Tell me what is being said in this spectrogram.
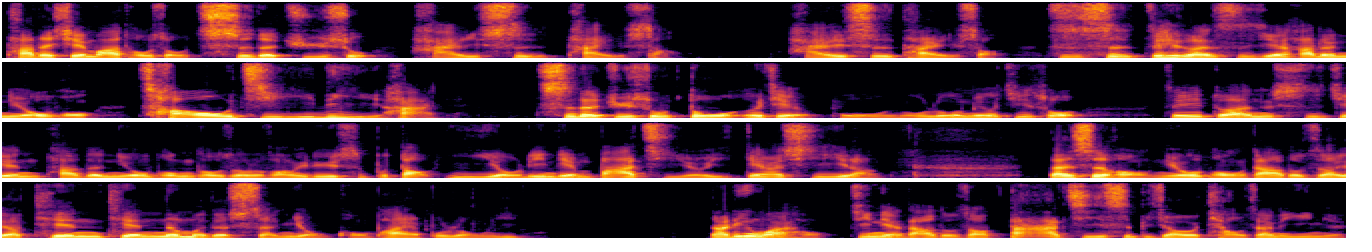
他的先发投手吃的局数还是太少，还是太少。只是这一段时间他的牛棚超级厉害。吃的局数多，而且我我如果没有记错，这一段时间他的牛棚投手的防御率是不到一有零点八几而已，跟他西朗。但是吼牛棚大家都知道，要天天那么的神勇，恐怕也不容易。那另外吼，今年大家都知道打击是比较有挑战的一年。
